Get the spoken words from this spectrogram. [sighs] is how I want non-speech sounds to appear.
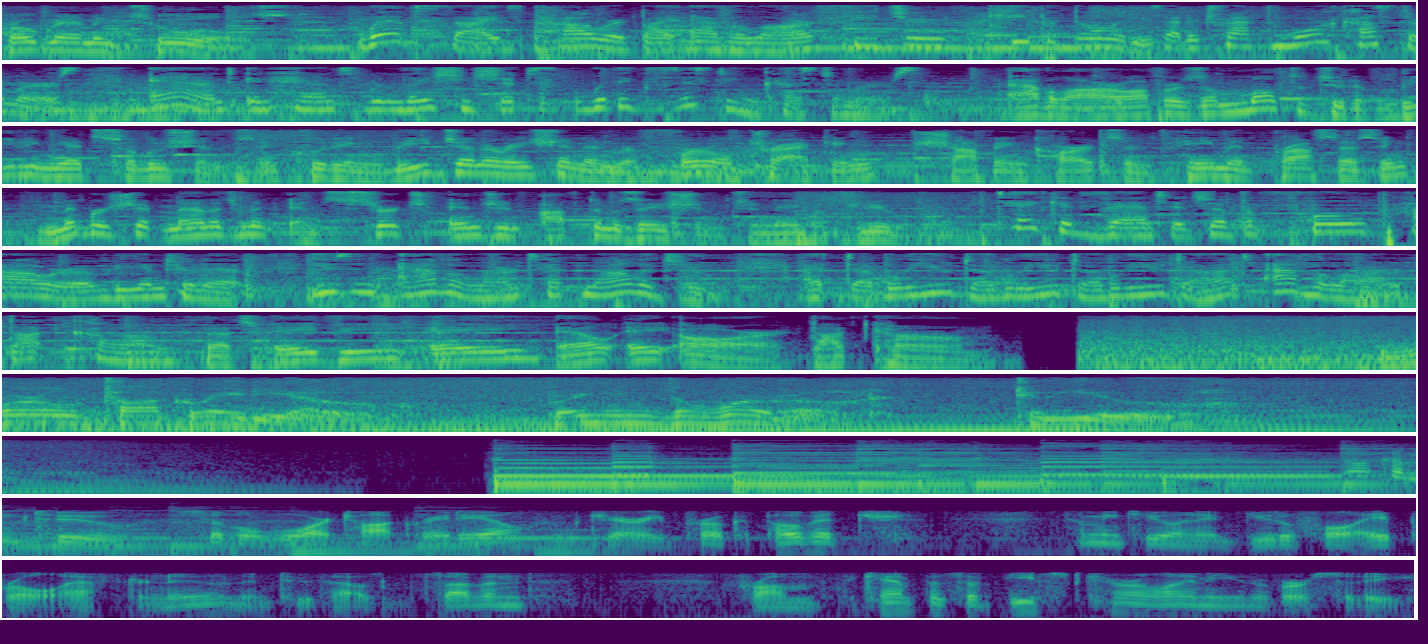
programming tools. Websites powered by Avalar feature capabilities that attract more customers and enhance relationships with existing customers. Avalar offers a multitude of leading edge solutions, including lead generation and referral tracking, shopping carts and payment processing, membership management, and search engine optimization, to name a few. Take advantage of the full power of the Internet using Avalar technology at www.avalar.com. That's A-V-A-L-A-R dot com. World Talk Radio, bringing the world to you. Welcome to Civil War Talk Radio. I'm Jerry Prokopowicz, coming to you on a beautiful April afternoon in 2007 from the campus of East Carolina University,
